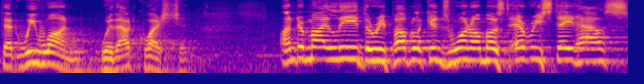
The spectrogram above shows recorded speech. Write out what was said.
that we won without question. Under my lead, the Republicans won almost every state house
